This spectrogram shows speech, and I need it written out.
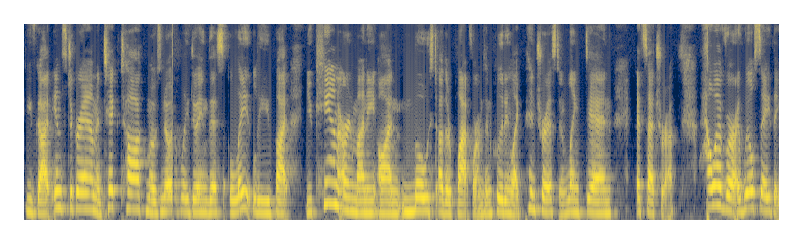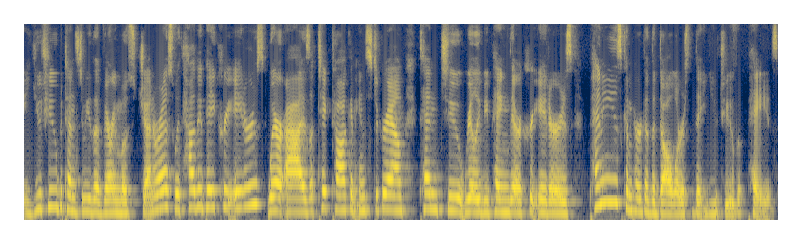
You've got Instagram and TikTok, most notably doing this lately, but you can earn money on most other platforms, including like Pinterest and LinkedIn, etc. However, I will say that YouTube tends to be the very most generous with how they pay creators, whereas TikTok and Instagram tend to really be paying their creators pennies compared to the dollars that YouTube pays.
